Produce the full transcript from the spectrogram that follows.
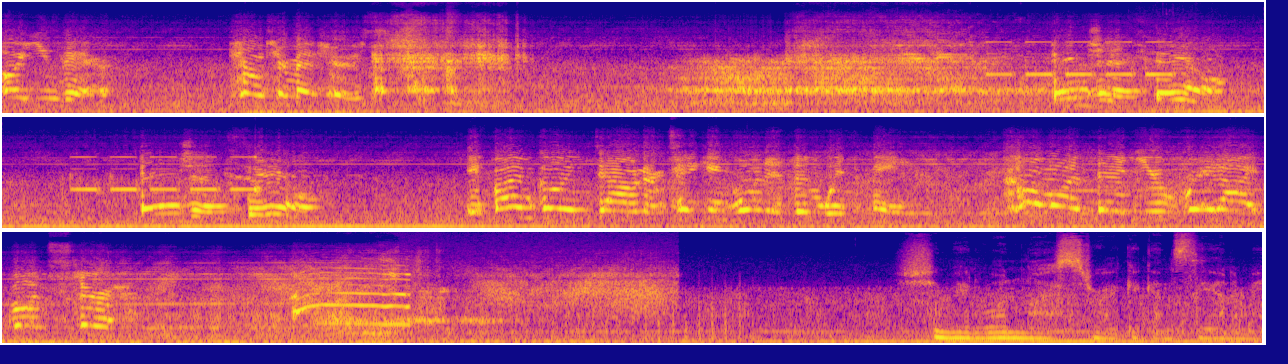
Are you there? Countermeasures. Engine fail. Engine fail. If I'm going down, I'm taking one of them with me. Come on then, you red-eyed monster! Ah! She made one last strike against the enemy.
